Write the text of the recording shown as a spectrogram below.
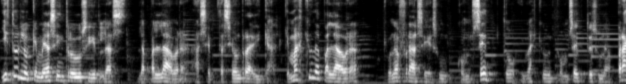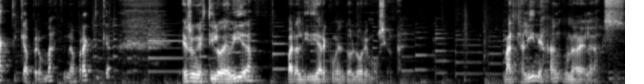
Y esto es lo que me hace introducir las, la palabra aceptación radical, que más que una palabra, que una frase es un concepto, y más que un concepto es una práctica, pero más que una práctica, es un estilo de vida para lidiar con el dolor emocional. Marcha Linehan, una de las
